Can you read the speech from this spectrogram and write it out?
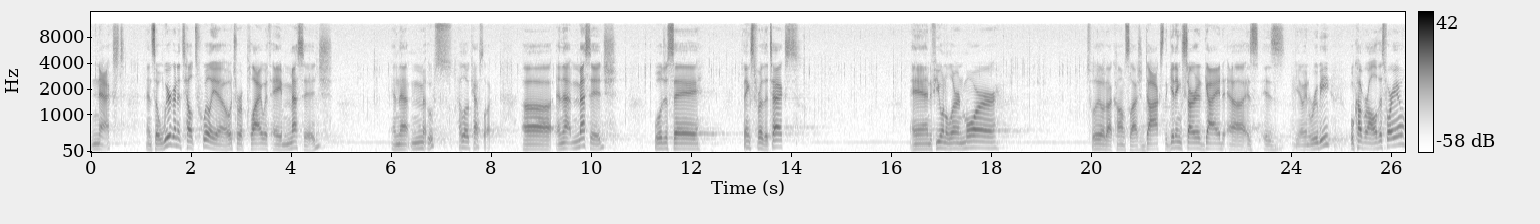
next. And so we're going to tell Twilio to reply with a message. And that, oops, hello caps lock. Uh, and that message, we'll just say, thanks for the text. And if you want to learn more, twilio.com slash docs. The getting started guide uh, is, is you know, in Ruby. We'll cover all of this for you.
